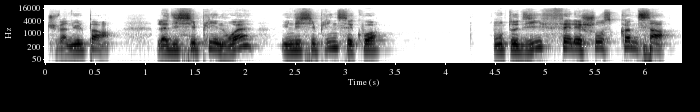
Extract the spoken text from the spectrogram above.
tu vas nulle part. La discipline, ouais, une discipline, c'est quoi? On te dit, fais les choses comme ça.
